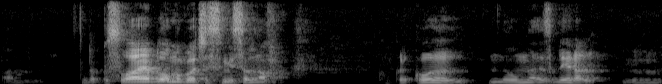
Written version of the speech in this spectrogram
Um, da po svoje je bilo mogoče smiselno, kako neumno je izgledalo. Um,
